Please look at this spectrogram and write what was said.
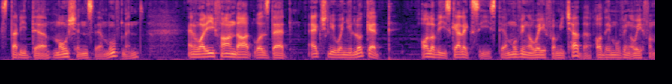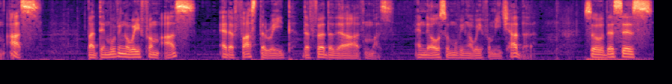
studied their motions, their movement. And what he found out was that actually, when you look at all of these galaxies, they're moving away from each other or they're moving away from us. But they're moving away from us at a faster rate the further they are from us. And they're also moving away from each other. So this is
